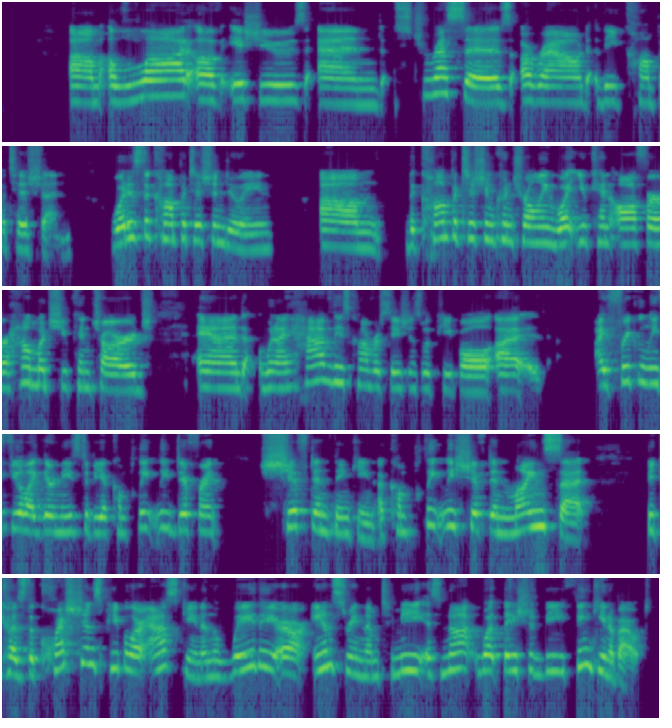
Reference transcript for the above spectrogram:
Um, a lot of issues and stresses around the competition. What is the competition doing? Um, the competition controlling what you can offer, how much you can charge. And when I have these conversations with people, I, I frequently feel like there needs to be a completely different shift in thinking, a completely shift in mindset, because the questions people are asking and the way they are answering them to me is not what they should be thinking about.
